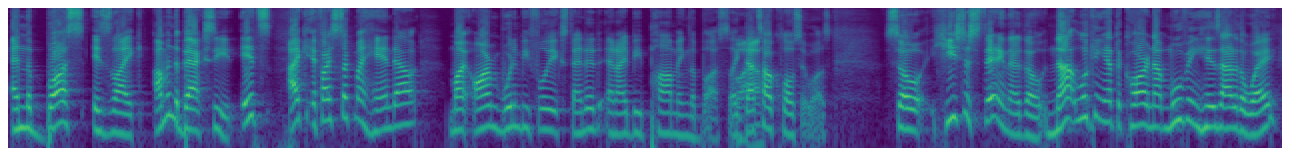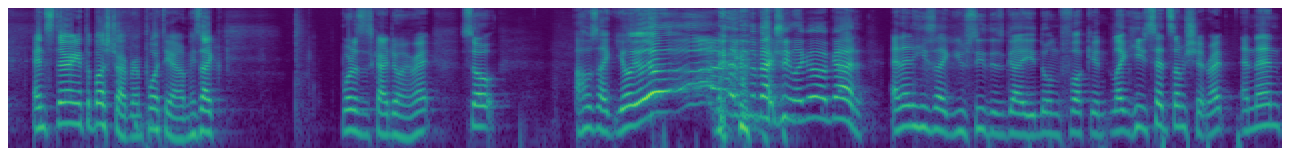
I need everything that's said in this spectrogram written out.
and the bus is like I'm in the back seat. It's I if I stuck my hand out, my arm wouldn't be fully extended, and I'd be palming the bus. Like that's how close it was. So he's just standing there though, not looking at the car, not moving his out of the way, and staring at the bus driver and pointing at him. He's like, "What is this guy doing?" Right. So I was like, "Yo, yo, yo!" Ah, like in the back seat, like, "Oh God!" And then he's like, "You see this guy? You don't fucking like." He said some shit, right? And then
